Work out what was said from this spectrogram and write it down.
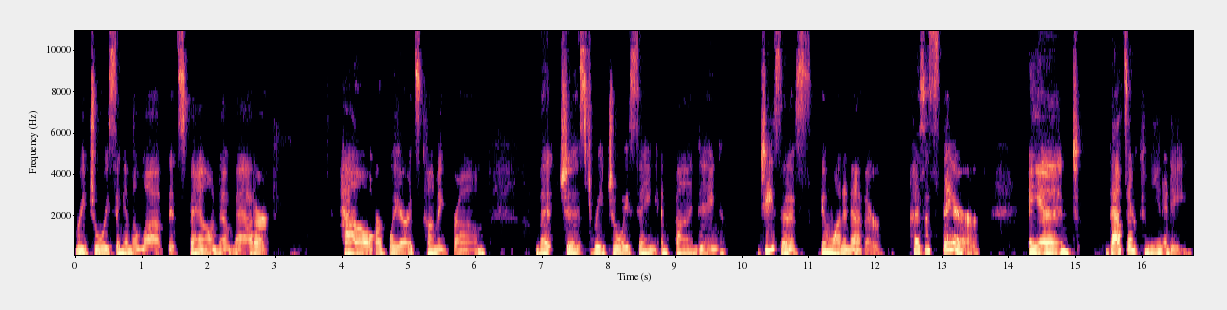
rejoicing in the love that's found no matter how or where it's coming from, but just rejoicing and finding Jesus in one another because it's there. And that's our community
